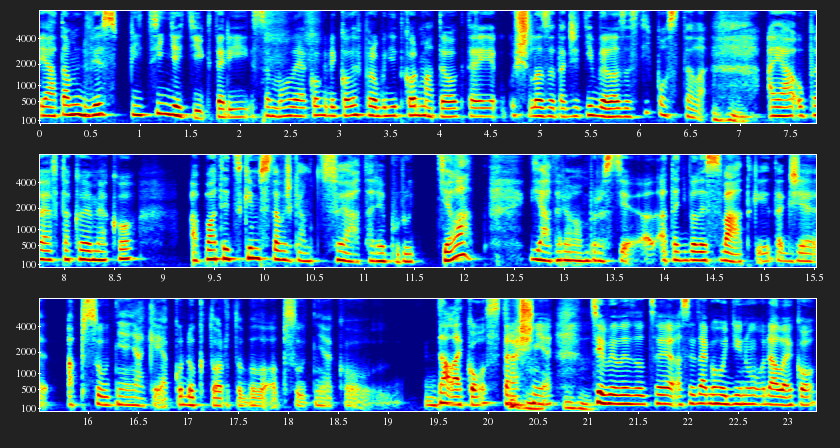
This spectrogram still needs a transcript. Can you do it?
Já tam dvě spící děti, které se mohly jako kdykoliv probudit kor Mateo, který už leze, takže ti vyleze z té postele. Mm-hmm. A já úplně v takovém jako apatickém stavu říkám, co já tady budu dělat? Já tady mám prostě, a teď byly svátky, takže absolutně nějaký jako doktor, to bylo absolutně jako daleko, strašně. Mm-hmm. Civilizace je asi tak hodinu daleko.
